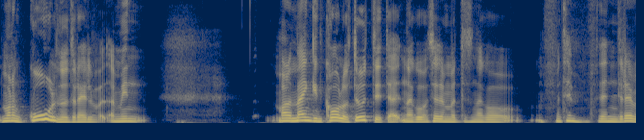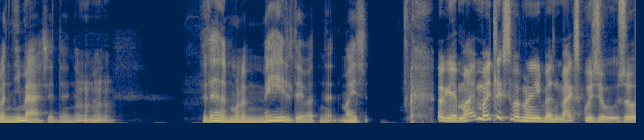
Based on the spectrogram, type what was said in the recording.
ma olen kuulnud relva, I mean. ma olen mänginud Call of Duty't nagu selles mõttes nagu, ma tean, ma tean relvade nimesid on ju. Mhm. See tähendab, mulle meeldivad need, ma ei, okei okay,, ma, ma ütleks võib-olla niimoodi, et Max, kui su, su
